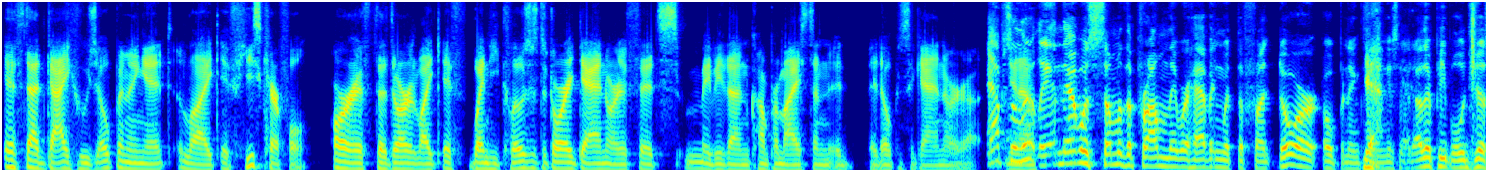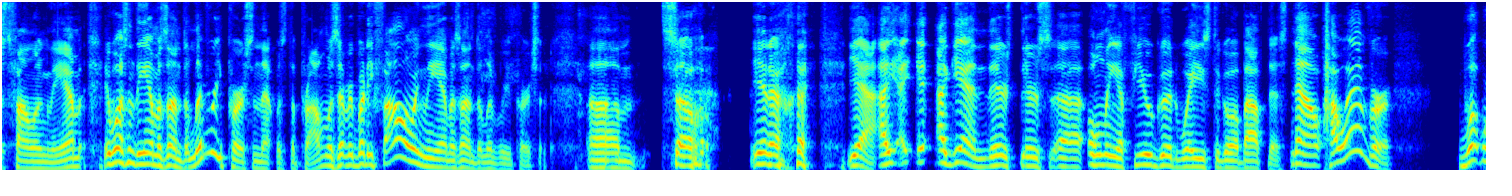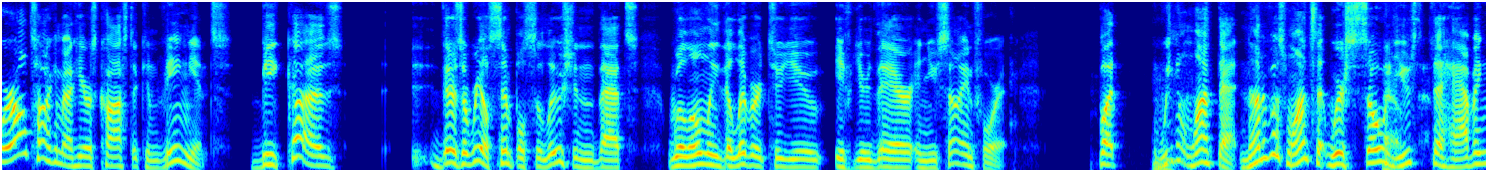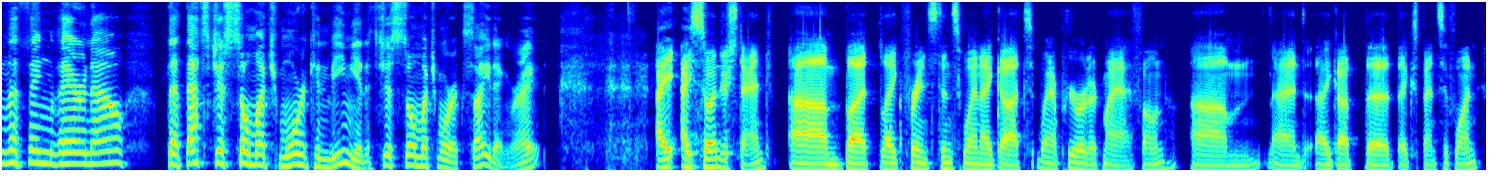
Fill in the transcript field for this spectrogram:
if that guy who's opening it, like if he's careful, or if the door, like if when he closes the door again, or if it's maybe then compromised and it, it opens again, or uh, you know. Absolutely. And that was some of the problem they were having with the front door opening Yeah. thing is that other people were just following the Am- it wasn't the Amazon delivery person that was the problem, was everybody following the Amazon delivery person. Um so you know yeah I, I again there's there's uh, only a few good ways to go about this now however what we're all talking about here is cost of convenience because there's a real simple solution that's will only deliver to you if you're there and you sign for it. But we don't want that. None of us wants that. We're so No. used to having the thing there now that that's just so much more convenient. It's just so much more exciting, right? I, I so understand. Um, but like for instance, when I got when I pre-ordered my iPhone, um, and I got the, the expensive one,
